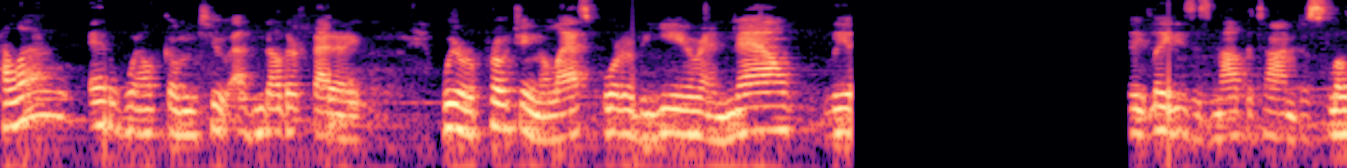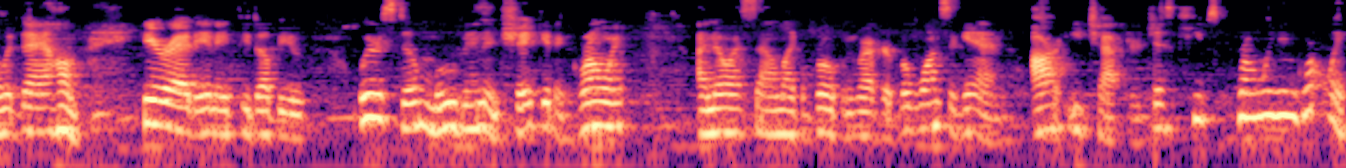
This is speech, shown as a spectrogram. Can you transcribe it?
Hello and welcome to another Fat Day. We're approaching the last quarter of the year, and now, ladies, is not the time to slow it down. Here at NAPW, we're still moving and shaking and growing. I know I sound like a broken record, but once again, our e chapter just keeps growing and growing.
